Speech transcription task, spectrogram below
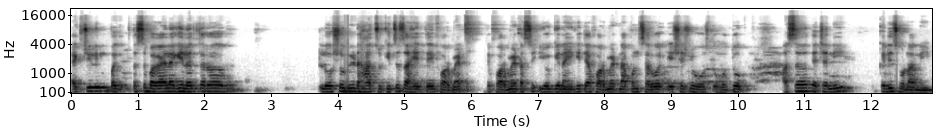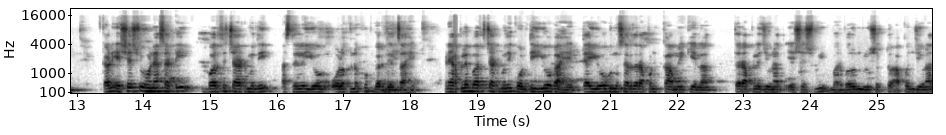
ॲक्च्युली बघ तसं बघायला गेलं तर लोशो ग्रीड हा चुकीचंच आहे ते फॉर्मॅट ते फॉर्मॅट असं योग्य नाही की त्या फॉर्मॅटनं आपण सर्व यशस्वी होत होतो. असं त्याच्यानी कधीच होणार नाही. कारण यशस्वी होण्यासाठी बर्थ चार्टमध्ये असलेले योग ओळखणं खूप गरजेचं आहे. आणि आपल्या बर्थ चार्टमध्ये कोणते योग आहेत? त्या योगनुसार जर आपण कामे केला तर आपल्या जीवनात यशस्वी भरभरून मिळू शकतो. आपण जीवनात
